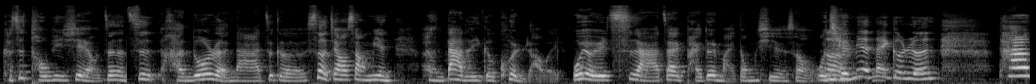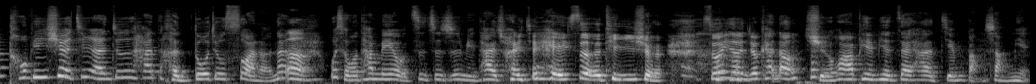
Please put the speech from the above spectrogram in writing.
可是头皮屑哦，真的是很多人啊，这个社交上面很大的一个困扰。哎，我有一次啊，在排队买东西的时候，我前面那个人。嗯他头皮屑竟然就是他很多就算了，那为什么他没有自知之明？他还穿一件黑色的 T 恤，所以呢，你就看到雪花片片在他的肩膀上面，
